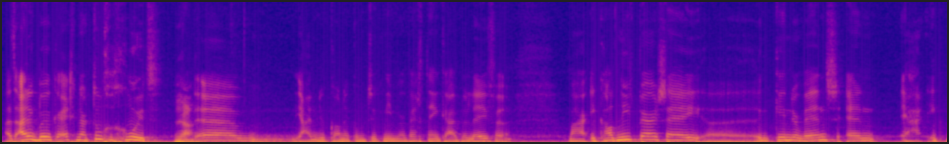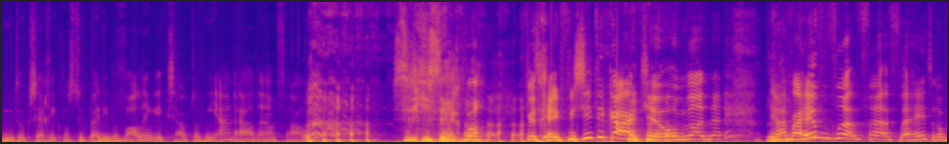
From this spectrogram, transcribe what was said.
uiteindelijk ben ik er echt naartoe gegroeid. Ja. Ehm, ja, nu kan ik hem natuurlijk niet meer wegdenken uit mijn leven. Maar ik had niet per se eh, een kinderwens. En ja, ik moet ook zeggen, ik was natuurlijk bij die bevalling. Ik zou het ook niet aanraden aan vrouwen. dus je zegt van, ik vind geen visitekaartje. Om dan, eh, ja, Ja. maar heel veel hetero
